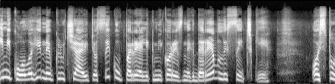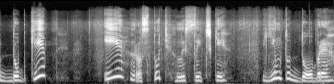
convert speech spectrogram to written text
І мікологи не включають осику в перелік мікоризних дерев лисички. Ось тут дубки і ростуть лисички. Їм тут добре.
